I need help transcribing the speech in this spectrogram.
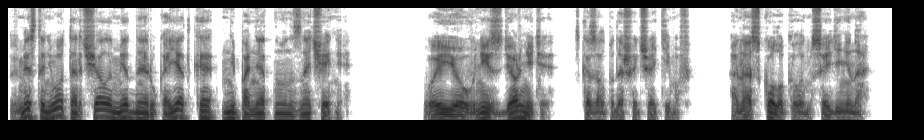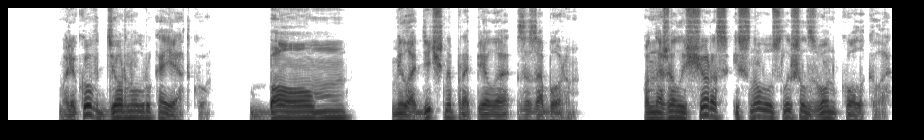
Вместо него торчала медная рукоятка непонятного назначения. «Вы ее вниз дернете?» — сказал подошедший Акимов. «Она с колоколом соединена». Маляков дернул рукоятку. «Бом!» — мелодично пропела за забором. Он нажал еще раз и снова услышал звон колокола.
